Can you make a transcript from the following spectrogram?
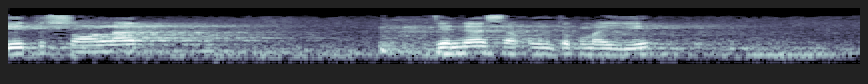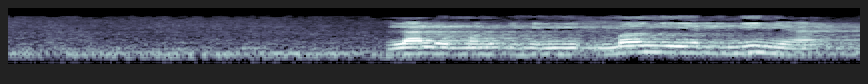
yaitu salat jenazah untuk mayit lalu mengiringinya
